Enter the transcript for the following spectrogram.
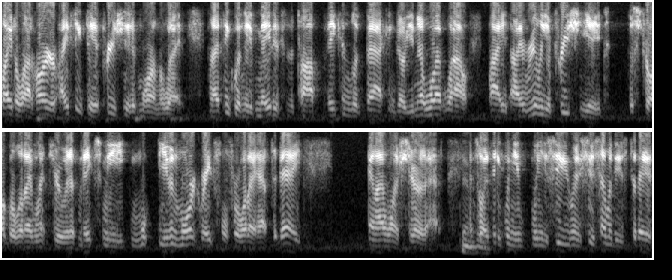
fight a lot harder. I think they appreciate it more on the way. And I think when they've made it to the top, they can look back and go, you know what? Wow, I, I really appreciate the struggle that I went through, and it makes me even more grateful for what I have today. And I want to share that. And so I think when you when you see when you see some of these today's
